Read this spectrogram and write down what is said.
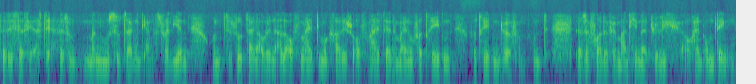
Das ist das Erste. Also man muss sozusagen die Angst verlieren und sozusagen auch in aller Offenheit, demokratischer Offenheit seine Meinung vertreten, vertreten dürfen. Und das erfordert für manche natürlich auch ein Umdenken,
